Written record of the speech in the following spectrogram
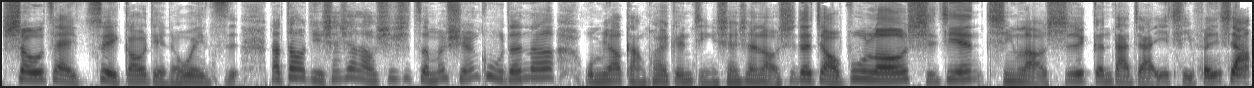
收在最高点的位置。那到底珊珊老师是怎么选股的呢？我们要赶快跟紧珊珊老师的脚步喽。时间，请老师跟大家一起分享。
